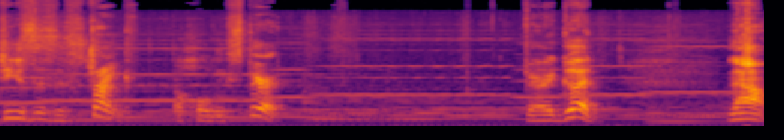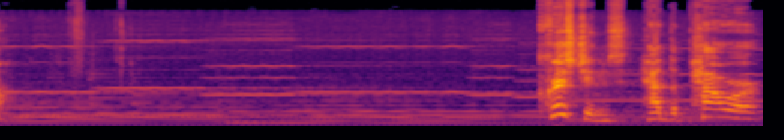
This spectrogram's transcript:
Jesus' strength, the Holy Spirit. Very good. Now, Christians have the power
